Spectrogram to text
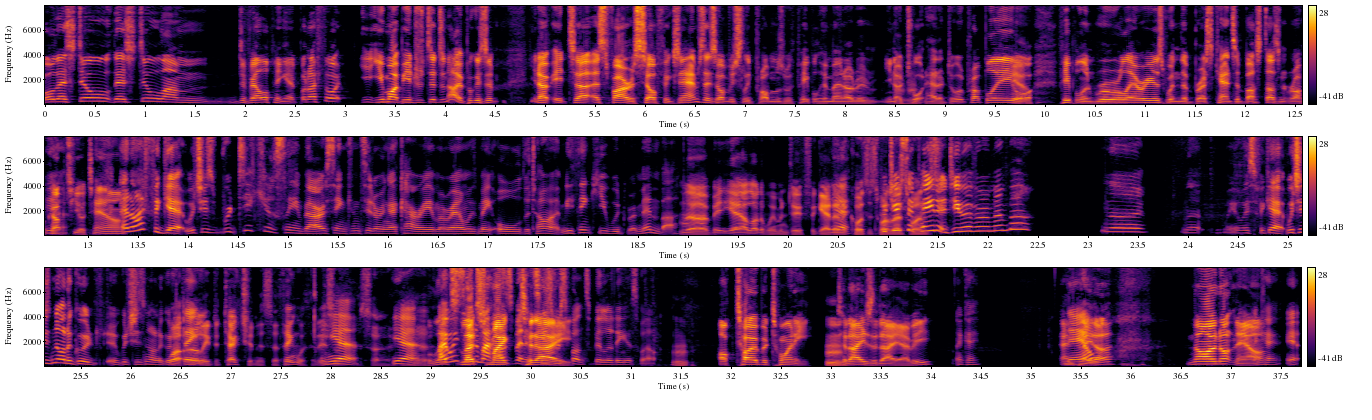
Well, they're still they're still um, developing it, but I thought you might be interested to know because it, you know it uh, as far as self exams, there's obviously problems with people who may not have been you know taught how to do it properly, Yeah. or people in rural areas when the breast cancer bus doesn't rock Yeah. up to your town. And I forget, which is ridiculously embarrassing considering I carry him around with me all the time. You think you would remember. No, but yeah, a lot of women do forget, Yeah. and of course it's Producer one of those ones. Peter, do you ever remember? No. No, we always forget, which is not a good, which is not a good thing. Well, thing. early detection is the thing with it, isn't yeah, it? So, yeah. Well, let's- always let's to my make husband, today- it's his responsibility as well. Hmm. October twenty, hmm. today's the day, Abby Okay. and Now? Peter. No, not now. Okay. Yeah.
